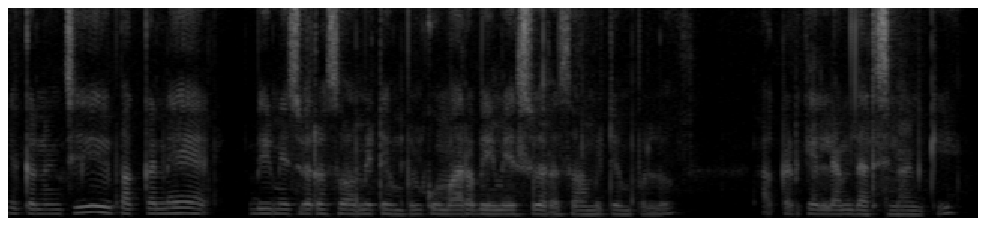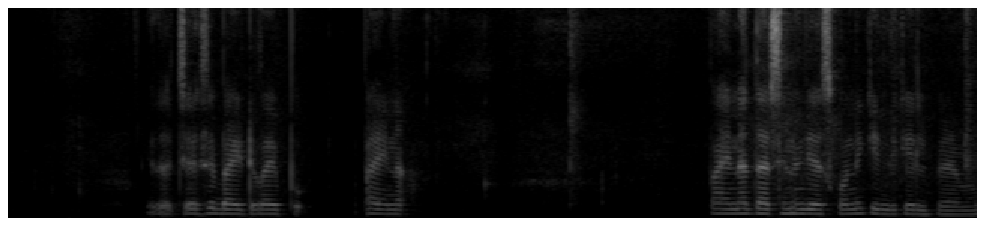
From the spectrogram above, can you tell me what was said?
ఇక్కడ నుంచి పక్కనే భీమేశ్వర స్వామి టెంపుల్ కుమార భీమేశ్వర స్వామి టెంపుల్. అక్కడికి వెళ్ళాం దర్శనానికి. ఇది వచ్చేసి బయటి వైపు పైన. పైన దర్శనం చేసుకొని కిందికి వెళ్ళిపోయాము.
